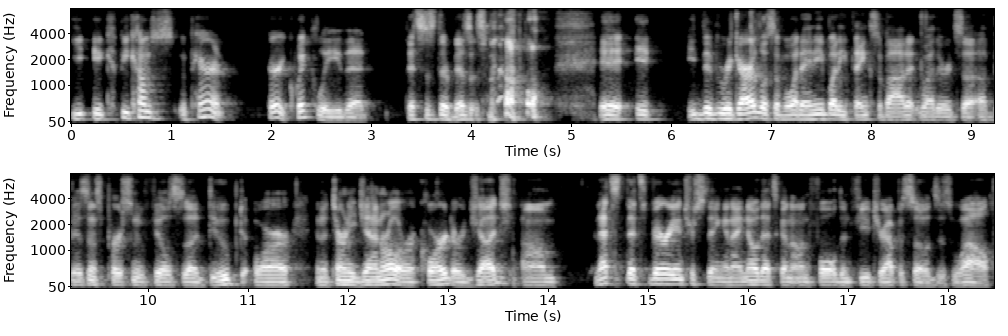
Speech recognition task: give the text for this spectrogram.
it becomes apparent very quickly that this is their business model. It it regardless of what anybody thinks about it, whether it's a, a business person who feels uh, duped or an attorney general or a court or a judge, um, that's that's very interesting, and I know that's going to unfold in future episodes as well.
